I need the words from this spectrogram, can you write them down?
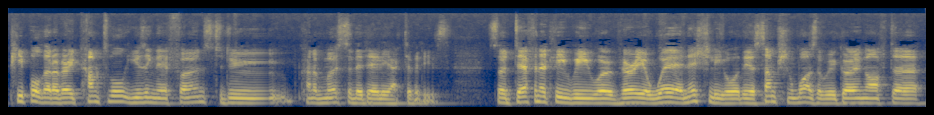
people that are very comfortable using their phones to do kind of most of their daily activities. So definitely we were very aware initially, or the assumption was that we were going after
